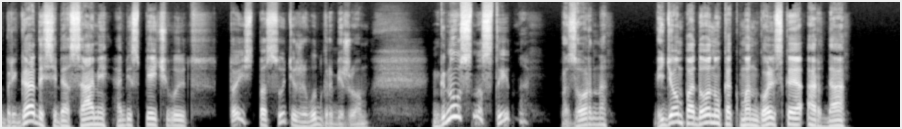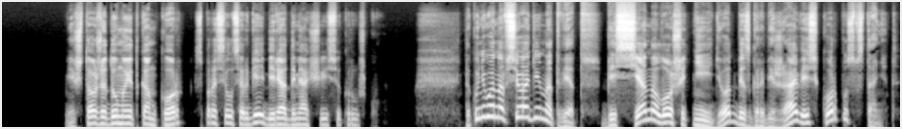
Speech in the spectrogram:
бригады себя сами обеспечивают, то есть, по сути, живут грабежом. Гнусно, стыдно, позорно. Идем по Дону, как монгольская орда. — И что же думает Комкор? — спросил Сергей, беря дымящуюся кружку. — Так у него на все один ответ. Без сена лошадь не идет, без грабежа весь корпус встанет.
